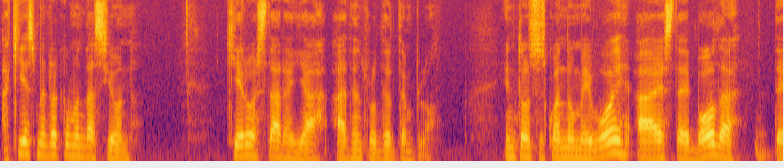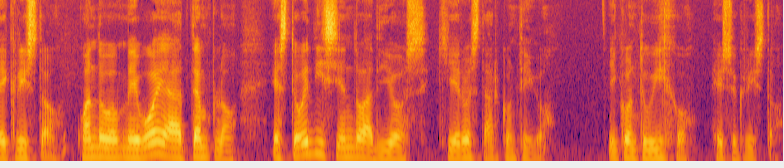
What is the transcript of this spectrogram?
aquí es mi recomendación. Quiero estar allá adentro del templo. Entonces, cuando me voy a esta boda de Cristo, cuando me voy al templo, estoy diciendo a Dios, quiero estar contigo y con tu Hijo Jesucristo.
